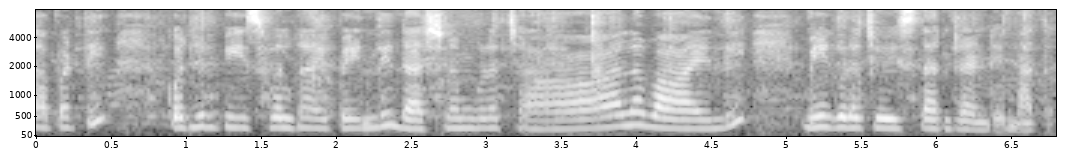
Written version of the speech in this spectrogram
కాబట్టి కొంచెం పీస్ఫుల్గా అయిపోయింది. దర్శనం కూడా చాలా బాగా అయింది. మీకు కూడా చూపిస్తాను రండి మాతో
